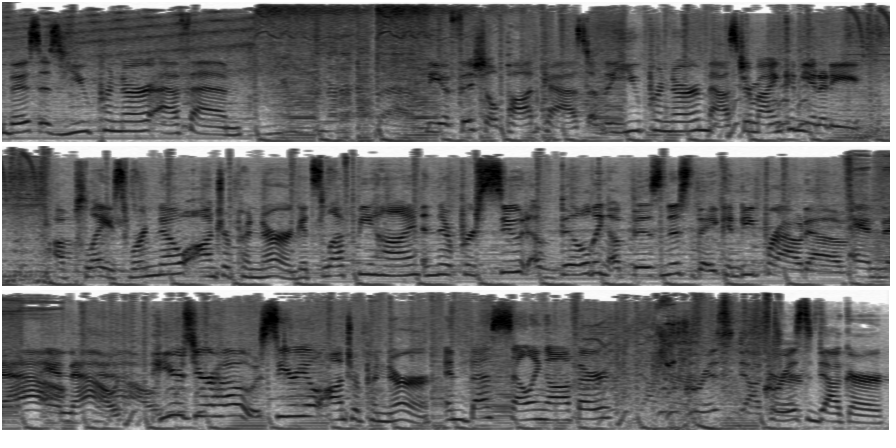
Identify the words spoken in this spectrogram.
This is Youpreneur FM, the official podcast of the Youpreneur Mastermind community. A place where no entrepreneur gets left behind in their pursuit of building a business they can be proud of. And now, and now, here's your host, serial entrepreneur and best-selling author, Chris Ducker. Chris Ducker.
